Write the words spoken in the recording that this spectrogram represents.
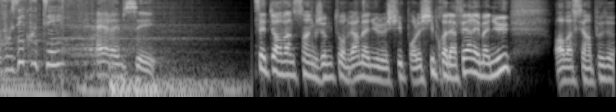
Vous écoutez RMC. 7h25, je me tourne vers Manu Le Chypre pour le Chypre d'affaires. Et Manu, oh bah c'est un peu de-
